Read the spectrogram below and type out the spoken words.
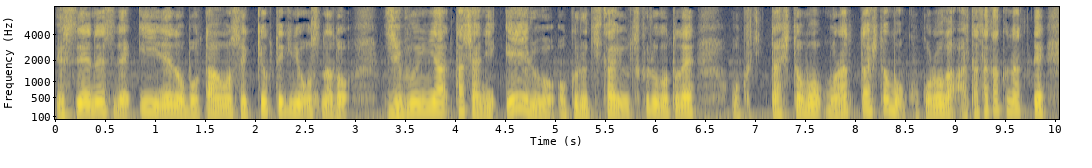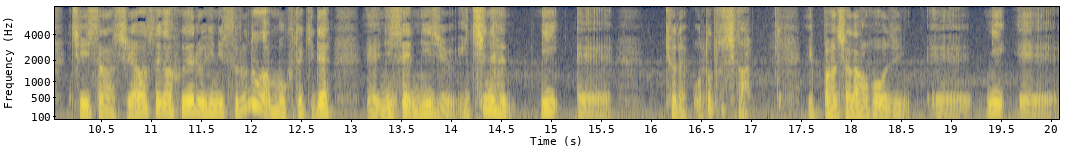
SNS でいいねのボタンを積極的に押すなど、自分や他者にエールを送る機会を作ることで、送った人ももらった人も心が温かくなって、小さな幸せが増える日にするのが目的で、2021年に、えー、去年、一昨年か、一般社団法人、えー、に、え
